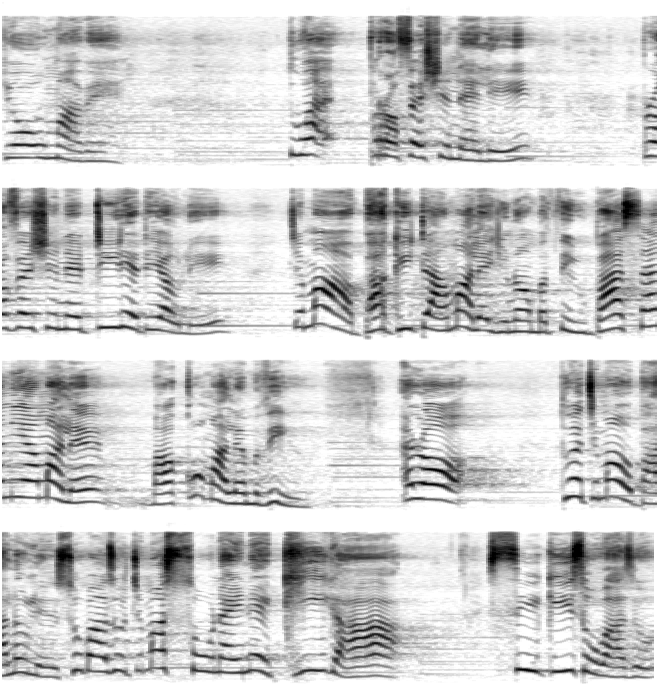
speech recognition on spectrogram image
ပြောဦးမှာပဲ तू က professional လေ professional တီးတဲ့တယောက်လေကျမကဘာဂီတာမှလည်းအရင်တော့မသိဘူးဘာဆန်နီယာမှလည်းဘာကော့မှလည်းမသိဘူးအဲ့တော့ तू ကကျမကိုဘာလုပ်လဲဆိုပါစို့ကျမဆိုနိုင်တဲ့ခီးကစီကီးဆိုပါစို့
